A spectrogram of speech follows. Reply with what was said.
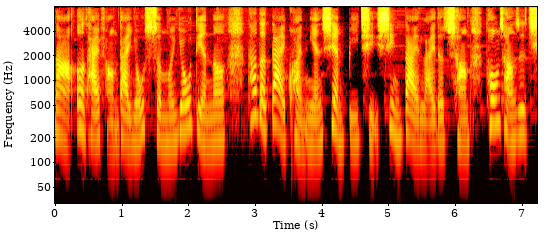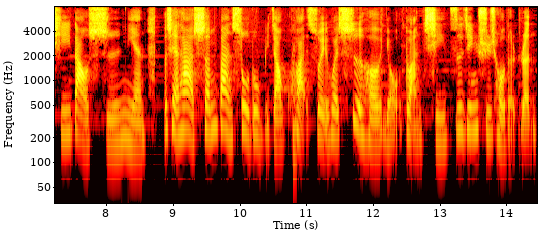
那二胎房贷有什么优点呢？它的贷款年限比起信贷来的长，通常是七到十年，而且它的申办速度比较快，所以会适合有短期资金需求的人。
